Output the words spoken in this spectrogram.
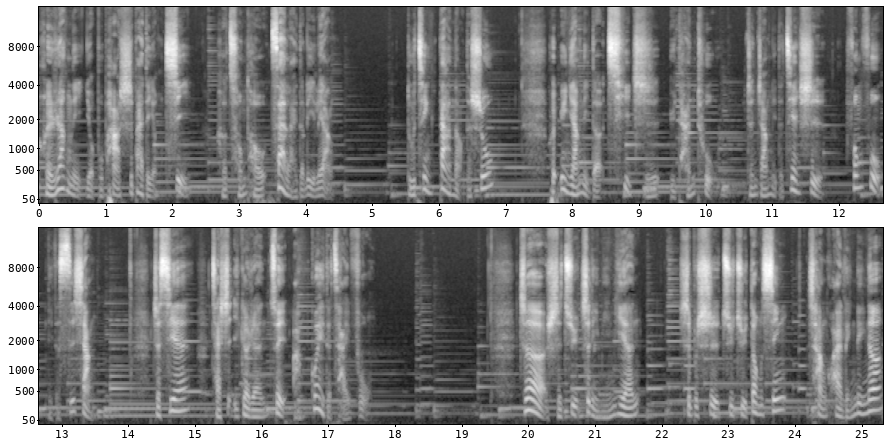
会让你有不怕失败的勇气和从头再来的力量。读进大脑的书会酝酿你的气质与谈吐，增长你的见识。丰富你的思想，这些才是一个人最昂贵的财富。这十句至理名言，是不是句句动心、畅快淋漓呢？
